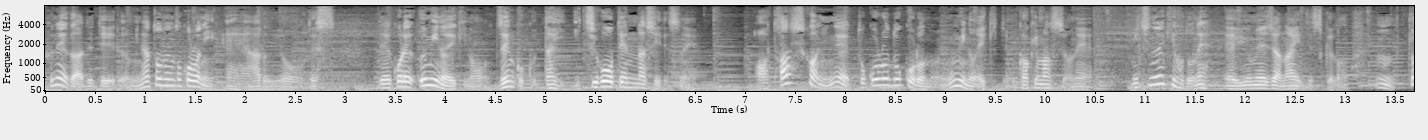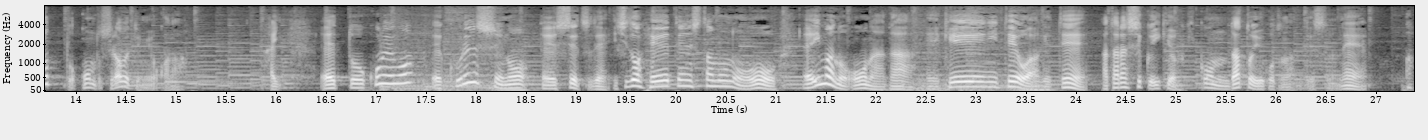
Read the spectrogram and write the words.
船が出ている港のところに、えー、あるようです。で、これ海の駅の全国第1号店らしいですね。あ、確かにね、ところどころの海の駅って見かけますよね。道の駅ほどね、え、有名じゃないですけども、うん、ちょっと今度調べてみようかな。はい。えっと、これは、え呉市の、え施設で一度閉店したものを、え今のオーナーが、え経営に手を挙げて、新しく息を吹き込んだということなんですよね。あ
